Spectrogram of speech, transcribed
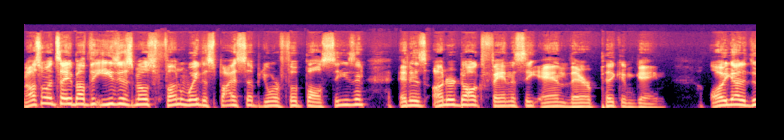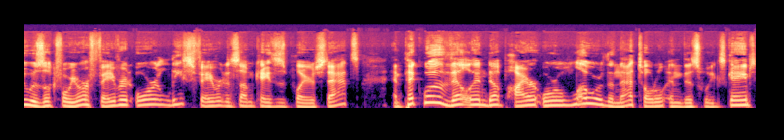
I also want to tell you about the easiest, most fun way to spice up your football season. It is Underdog Fantasy and their Pick'em game. All you got to do is look for your favorite or least favorite, in some cases, player stats, and pick whether they'll end up higher or lower than that total in this week's games.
